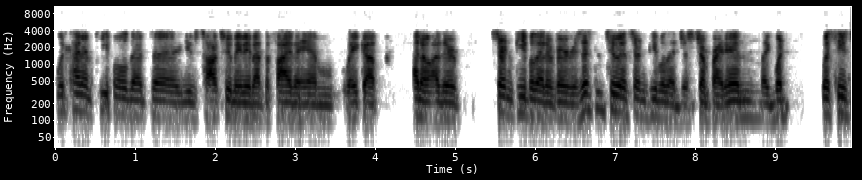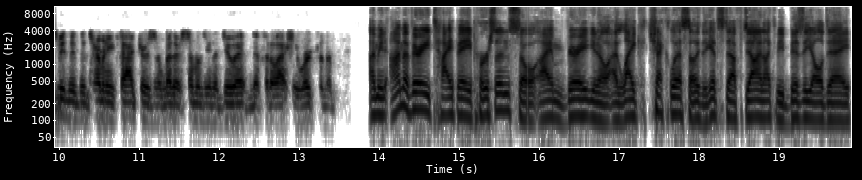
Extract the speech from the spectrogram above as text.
what kind of people that uh, you've talked to, maybe about the 5 a.m. wake up. I know are there certain people that are very resistant to it, certain people that just jump right in. Like what what seems to be the determining factors on whether someone's going to do it and if it'll actually work for them? I mean, I'm a very type A person, so I'm very, you know, I like checklists. I like to get stuff done. I like to be busy all day.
